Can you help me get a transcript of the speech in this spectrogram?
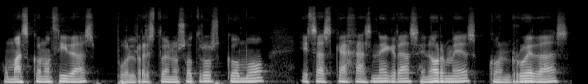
o más conocidas por el resto de nosotros como esas cajas negras enormes con ruedas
